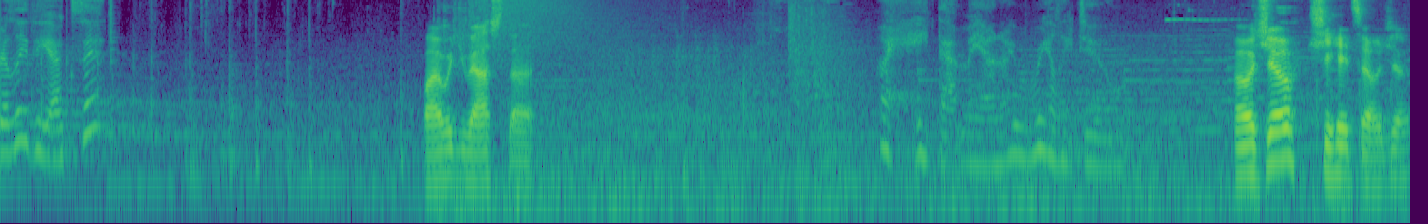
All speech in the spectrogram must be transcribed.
Really the exit? Why would you ask that? I hate that man, I really do. Hojo? She hates Hojo.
